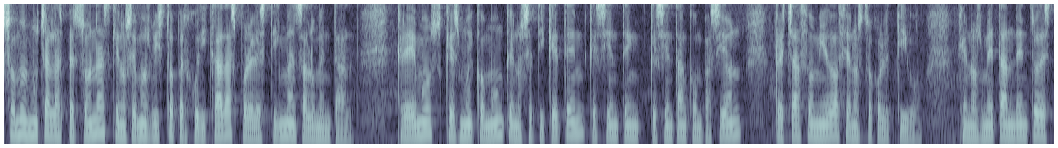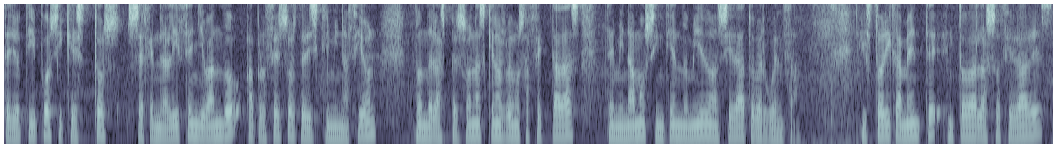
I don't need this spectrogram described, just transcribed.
Somos muchas las personas que nos hemos visto perjudicadas por el estigma en salud mental. Creemos que es muy común que nos etiqueten, que sienten que sientan compasión, rechazo miedo hacia nuestro colectivo, que nos metan dentro de estereotipos y que estos se generalicen llevando a procesos de discriminación donde las personas que nos vemos afectadas terminamos sintiendo miedo, ansiedad o vergüenza. Históricamente, en todas las sociedades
